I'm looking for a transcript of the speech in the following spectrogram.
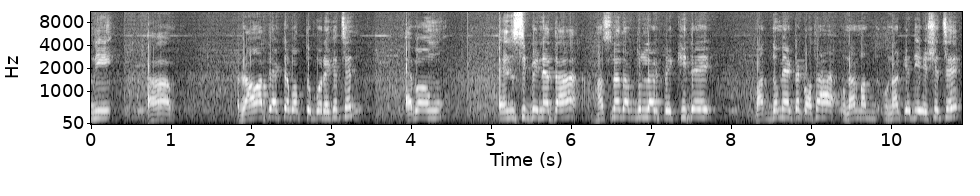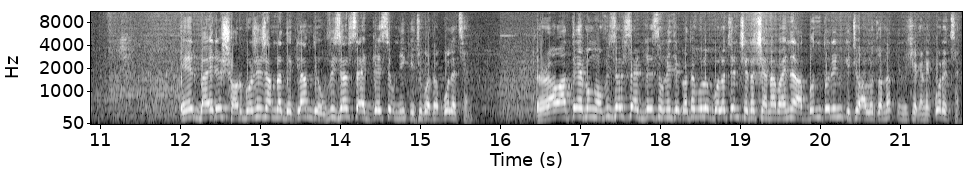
উনি রাওয়াতে একটা বক্তব্য রেখেছেন এবং এনসিপি নেতা হাসনাত আবদুল্লার প্রেক্ষিতে মাধ্যমে একটা কথা ওনার ওনাকে দিয়ে এসেছে। এর বাইরে সর্বশেষ আমরা দেখলাম যে অফিসার্স অ্যাড্রেসে উনি কিছু কথা বলেছেন। রাওয়াতে এবং অফিসার্স অ্যাড্রেসে উনি যে কথাগুলো বলেছেন সেটা সেনাবাহিনীর আভ্যন্তরীণ কিছু আলোচনা তিনি সেখানে করেছেন।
